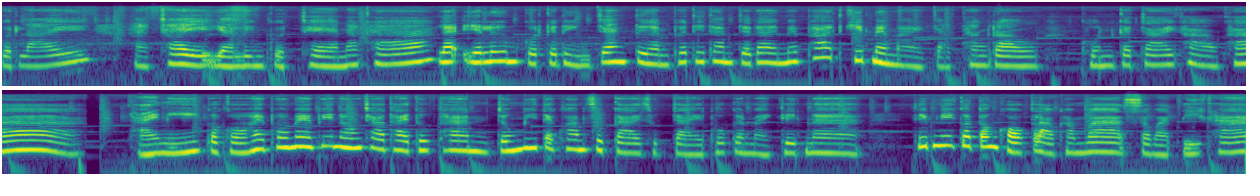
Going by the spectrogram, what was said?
กดไลค์หากใช่อย่าลืมกดแชร์นะคะ และอย่าลืมกดกระดิ่งแจ้งเตือนเพื่อที่ท่านจะได้ไม่พลาดคลิปใหม่ ๆ จากทางเราคนกระจายข่าวค่ะ ท้ายนี้ก็ขอให้พ่อแม่พี่น้องชาวไทยทุกท่าน จงมีแต่ความสุขกายสุขใจพบกันใหม่คลิปหน้า คลิปนี้ก็ต้องขอกล่าวคำว่า สวัสดีค่ะ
